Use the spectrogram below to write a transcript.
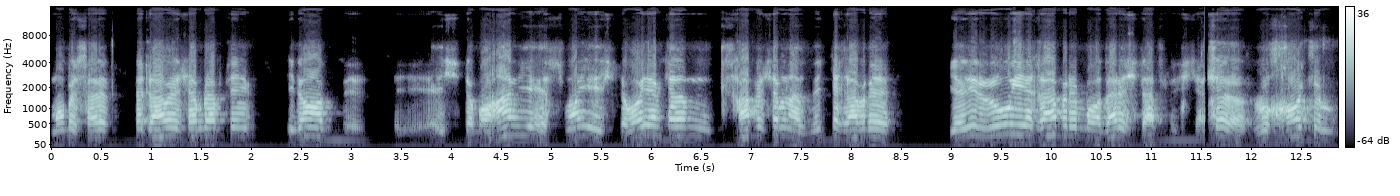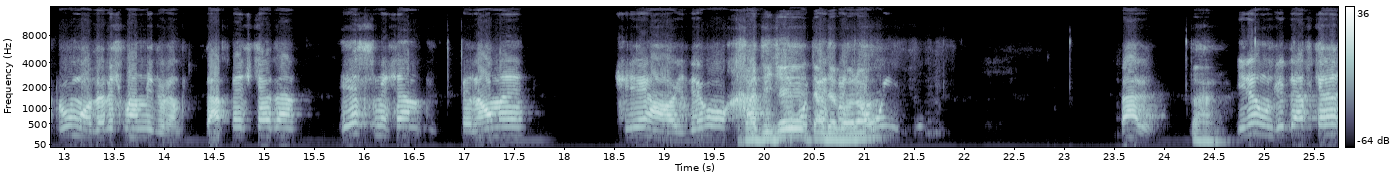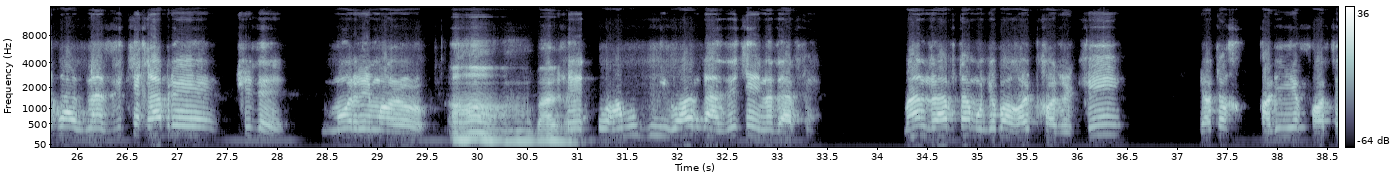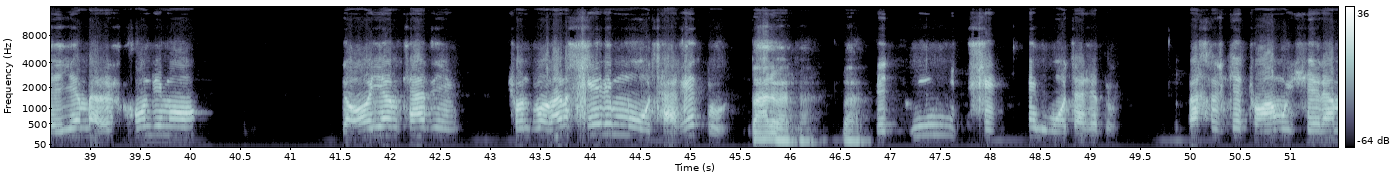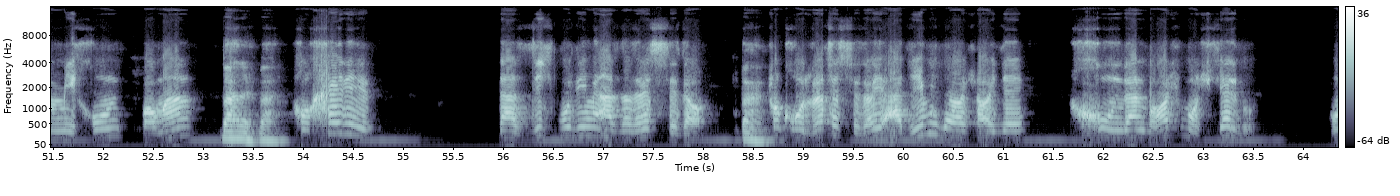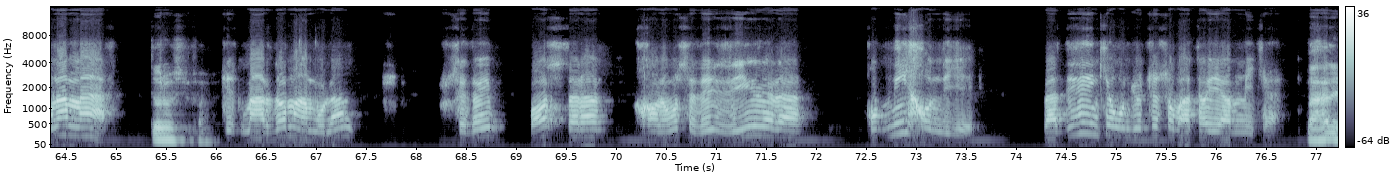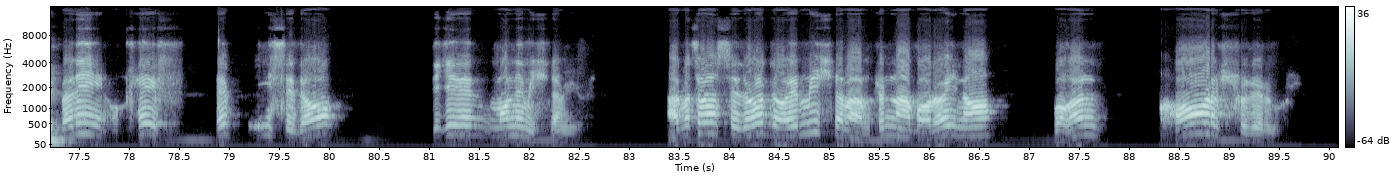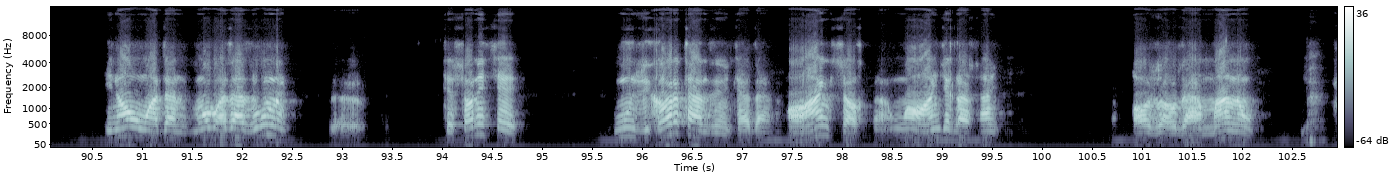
ما به سر قبرش هم رفتیم. اینا اشتباها یه اسمای اشتباهی هم کردن. قبرش هم نزدیک قبر یعنی روی قبر مادرش دفنش کرد چرا؟ رو خاک رو مادرش من می‌دونم. دفنش کردن. اسمش هم به نام چیه؟ هایده و خدیجه ددبارا؟ بله. بله. اینا اونجا دفن کردن از نزدیک قبر چیزه مر مارو آها آها بله. که تو همون دیوار نزدیک اینا دفن. من رفتم اونجا با آقای کازوکی یا تا خالی یه فاتحی هم براش خوندیم و دعایی هم کردیم. چون واقعا خیلی معتقد بود. بله بله بله, بله. به دین خیلی معتقد بود. وقتی که تو همون شعرم می‌خوند با من بله بله. خب خیلی نزدیک بودیم از نظر صدا. بله. چون قدرت صدای عجیبی داشت. هایده خوندن باهاش مشکل بود. اونم مرد. درست که مردا معمولا صدای باس دارن خانمو صدای زیر دارن. خب میخون دیگه. و دیدین که اونجا چه صحبت هایی هم می‌کرد. بله. ولی حیف حیف این صدا دیگه ما نمیشنویم. البته من صدا رو دائم میشنوم چون نبارا اینا واقعا کار شده روش. اینا اومدن. ما باید از اون کسانی که موزیکا رو تنظیم کردن آهنگ ساختن. اون آهنگ قشنگ آزاده من و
